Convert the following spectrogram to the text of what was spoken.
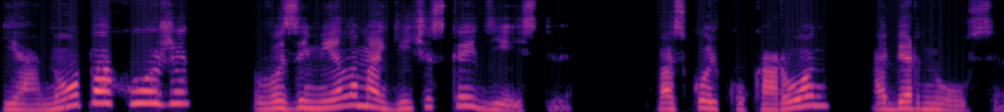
и оно, похоже, возымело магическое действие, поскольку корон обернулся.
